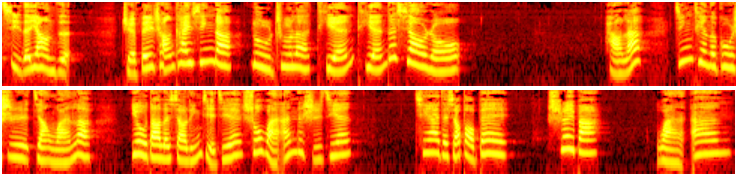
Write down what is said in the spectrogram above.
起的样子，却非常开心的露出了甜甜的笑容。好了，今天的故事讲完了。又到了小林姐姐说晚安的时间，亲爱的小宝贝，睡吧，晚安。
